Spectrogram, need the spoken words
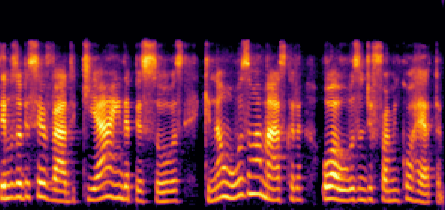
temos observado que há ainda pessoas que não usam a máscara ou a usam de forma incorreta.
